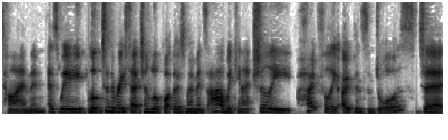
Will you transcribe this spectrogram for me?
time. And as we look to the research and look what those moments are, we can actually hopefully open some doors to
